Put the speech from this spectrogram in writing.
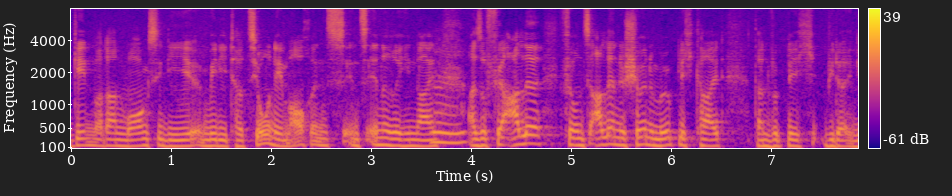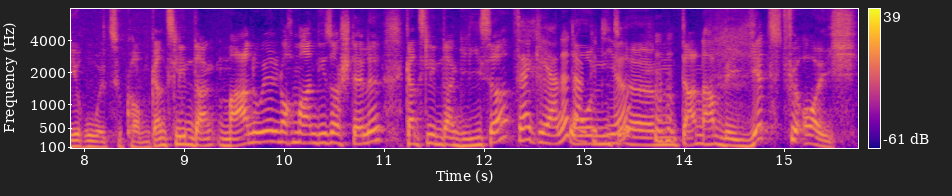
gehen wir dann morgens in die Meditation eben auch ins, ins Innere hinein. Mhm. Also für alle, für uns alle eine schöne Möglichkeit, dann wirklich wieder in die Ruhe zu kommen. Ganz lieben Dank Manuel nochmal an dieser Stelle. Ganz lieben Dank Lisa. Sehr gerne, danke Und, dir. Ähm, dann haben wir jetzt für euch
